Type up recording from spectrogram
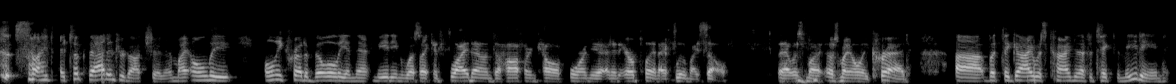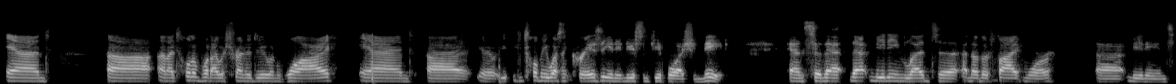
so I, I, took that introduction and my only only credibility in that meeting was i could fly down to hawthorne california in an airplane i flew myself that was my that was my only cred uh, but the guy was kind enough to take the meeting and uh, and i told him what i was trying to do and why and uh, you know he told me he wasn't crazy and he knew some people i should meet and so that that meeting led to another five more uh, meetings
